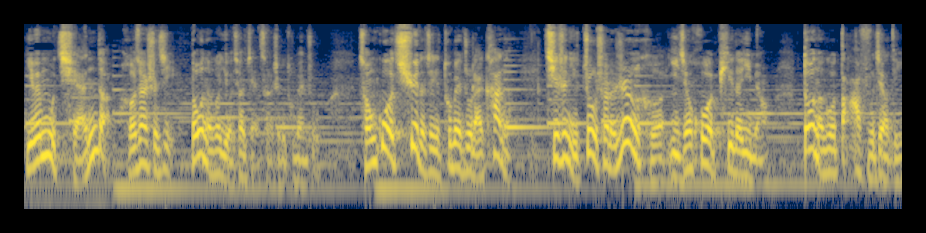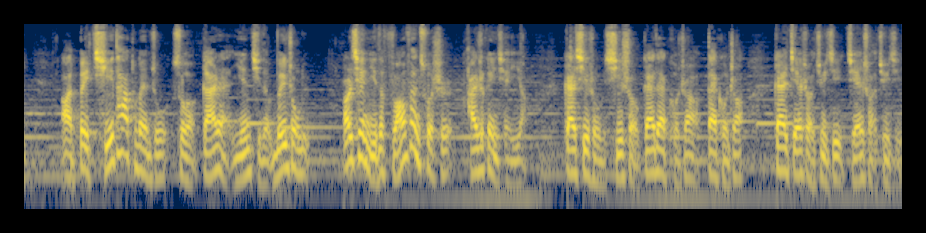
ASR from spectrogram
因为目前的核酸试剂都能够有效检测这个突变株。从过去的这些突变株来看呢，其实你注射的任何已经获批的疫苗都能够大幅降低啊被其他突变株所感染引起的危重率，而且你的防范措施还是跟以前一样，该洗手洗手，该戴口罩戴口罩，该减少聚集减少聚集。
